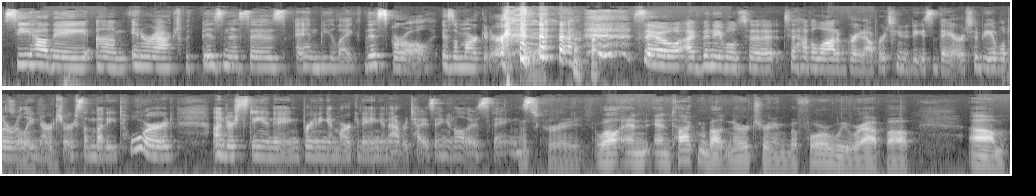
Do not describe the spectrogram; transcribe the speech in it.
see how they um, interact with businesses, and be like, this girl is a marketer. Yeah. so I've been able to to have a lot of great opportunities there to be able That's to really awesome. nurture somebody toward understanding branding and marketing and advertising and all those things. That's great great. Well, and and talking about nurturing, before we wrap up, um,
